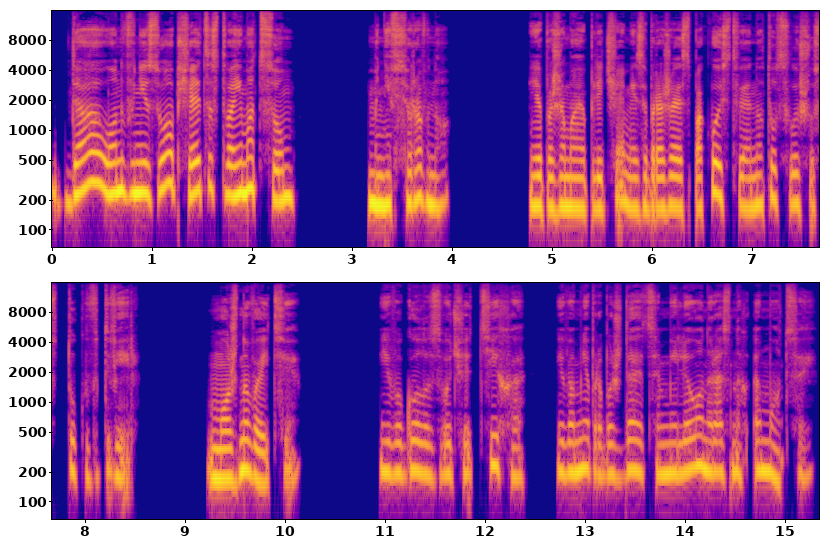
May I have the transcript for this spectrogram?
«Да, он внизу общается с твоим отцом». «Мне все равно». Я пожимаю плечами, изображая спокойствие, но тут слышу стук в дверь. «Можно войти?» Его голос звучит тихо, и во мне пробуждается миллион разных эмоций.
